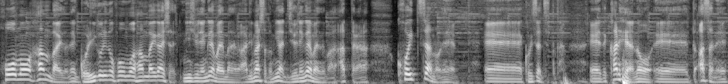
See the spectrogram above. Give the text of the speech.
訪問販売のねゴリゴリの訪問販売会社20年ぐらい前までありましたと。みんな10年ぐらい前まであったかな。こいつらのね、えー、こいつらって言った、えー、で彼らの、えー、と朝ね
